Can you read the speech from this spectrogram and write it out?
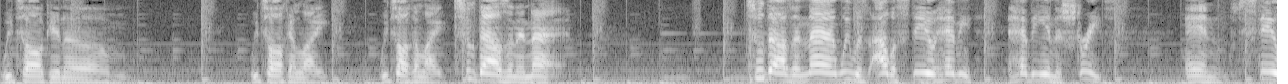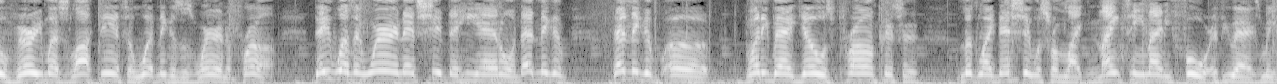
we talking um we talking like we talking like 2009 2009 we was i was still heavy heavy in the streets and still very much locked into what niggas was wearing to prom. They wasn't wearing that shit that he had on. That nigga, that nigga, uh, Moneybagg Yo's prom picture looked like that shit was from like 1994, if you ask me.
